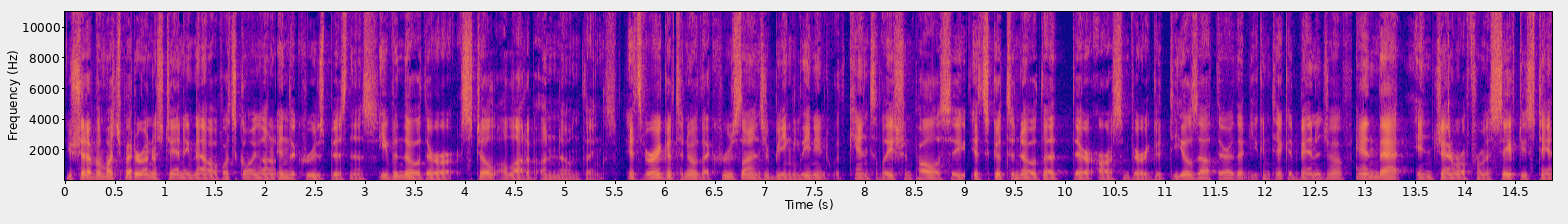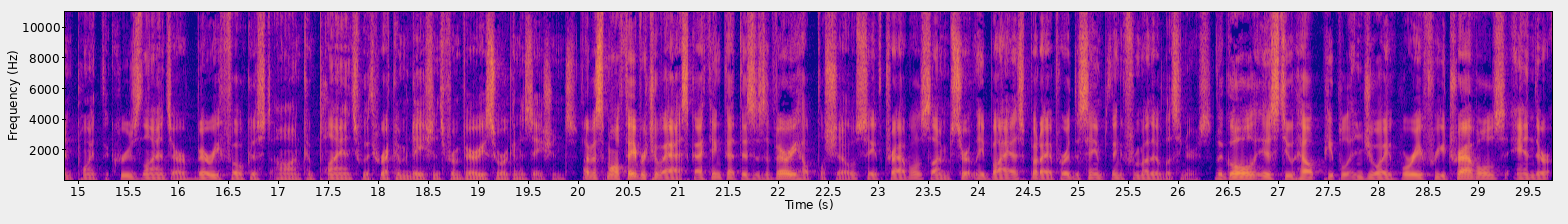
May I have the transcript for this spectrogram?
You should have a much better understanding now of what's going on in the cruise business, even though there are still a lot of unknown things. It's very good to know that cruise lines are being lenient with cancellation policy. It's good to know that there are some very good deals out there that you can take advantage of, and that in general, from a safety standpoint, the cruise lines are very focused on compliance with recommendations from various organizations. I have a small favor to ask. I think that this is a very helpful show, Safe Travels. I'm certainly biased, but I have heard the same thing from other listeners. The goal is to help people enjoy worry free travels, and there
